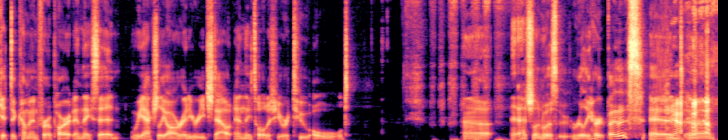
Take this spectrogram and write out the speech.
get to come in for a part, and they said we actually already reached out, and they told us you were too old. Uh, Hoechlin was really hurt by this, and Yeah. um,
